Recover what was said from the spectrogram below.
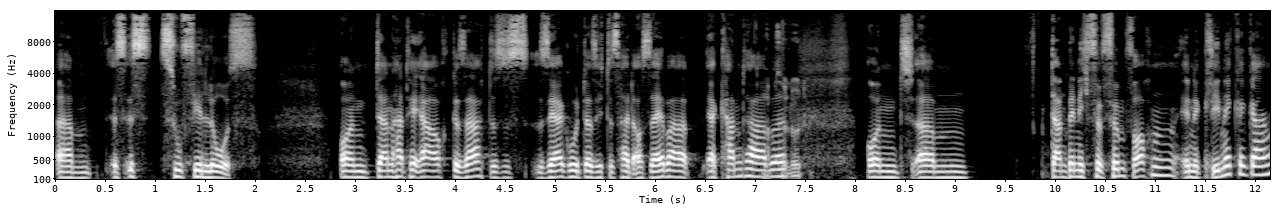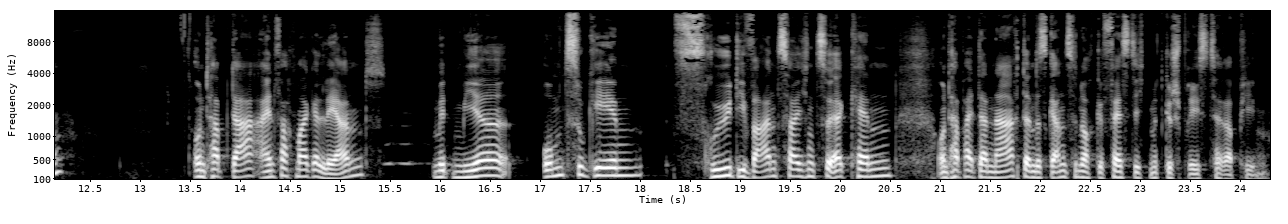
Ähm, es ist zu viel los. Und dann hatte er auch gesagt, das ist sehr gut, dass ich das halt auch selber erkannt habe. Absolut. Und ähm, dann bin ich für fünf Wochen in eine Klinik gegangen und habe da einfach mal gelernt, mit mir umzugehen, früh die Warnzeichen zu erkennen und habe halt danach dann das Ganze noch gefestigt mit Gesprächstherapien.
